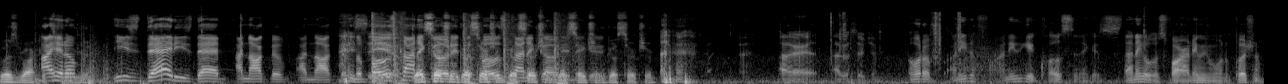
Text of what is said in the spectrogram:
Who has rockets I hit him. me? He's dead. He's dead. I knocked him. I knocked I him. The bow's him. kind Go of search him, goaded. go The search him, go search him, go search him, go search him. Alright, I'll go search him. Hold up. I need to. I need to get close to niggas. That nigga was far. I didn't even want to push him.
